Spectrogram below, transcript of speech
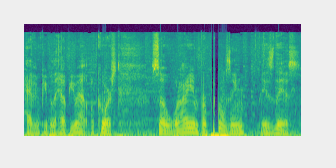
Having people to help you out, of course. So what I am proposing is this.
